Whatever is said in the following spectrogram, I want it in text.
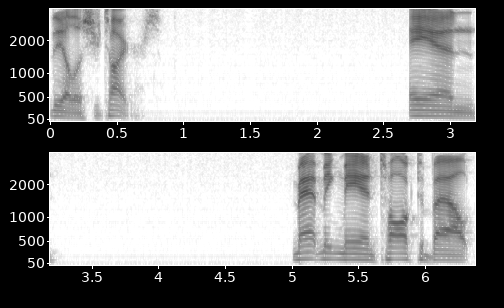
the LSU Tigers. And Matt McMahon talked about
